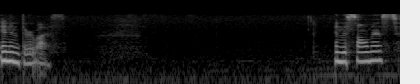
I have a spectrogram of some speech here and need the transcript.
in and through us. And the psalmist.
